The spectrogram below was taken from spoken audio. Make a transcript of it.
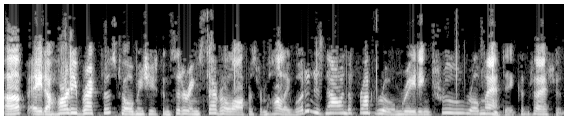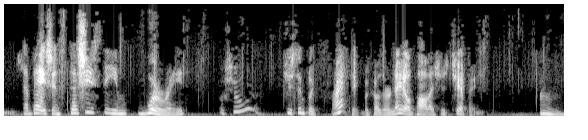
Up, ate a hearty breakfast, told me she's considering several offers from Hollywood, and is now in the front room reading true romantic confessions. Now, Patience, does she seem worried? Oh, sure. She's simply frantic because her nail polish is chipping. Mm.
